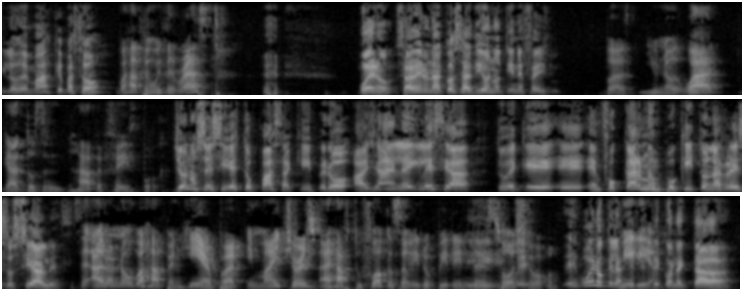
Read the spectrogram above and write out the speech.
¿Y los demás? ¿Qué pasó? What happened with the rest? Bueno, ¿saben una cosa? Dios no tiene Facebook. But you know what? God doesn't have a Facebook. Yo no sé si esto pasa aquí, pero allá en la iglesia tuve que eh, enfocarme un poquito en las redes sociales. So I don't know what happened here, but in my church, I have to focus a little bit in Y, the eh, social es bueno que la gente media. esté conectada,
